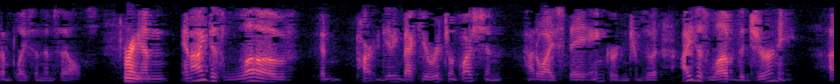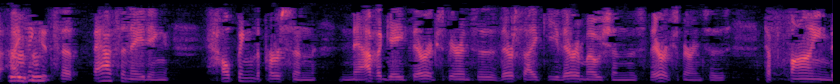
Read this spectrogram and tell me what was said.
someplace in themselves. Right. And and I just love and part getting back to your original question, how do I stay anchored in terms of it? I just love the journey. I, I think Mhm. it's uh, fascinating helping the person navigate their experiences, their psyche, their emotions, their experiences to find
